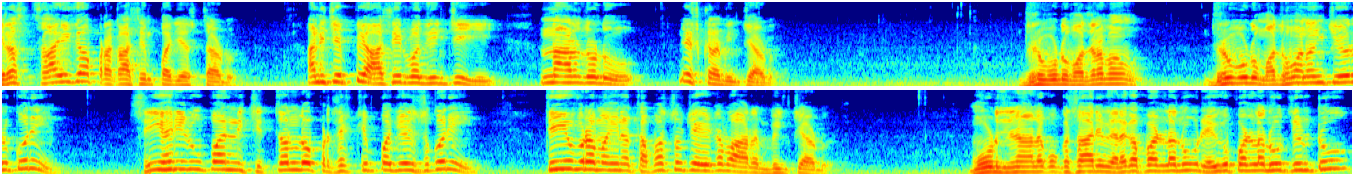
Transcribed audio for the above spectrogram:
చిరస్థాయిగా ప్రకాశింపజేస్తాడు అని చెప్పి ఆశీర్వదించి నారదుడు నిష్క్రమించాడు. ధ్రువుడు మధురమం ధ్రువుడు మధువనం చేరుకొని శ్రీహరి రూపాన్ని చిత్తంలో ప్రతిష్ఠింపజేసుకొని తీవ్రమైన తపస్సు చేయటం ఆరంభించాడు. మూడు దినాలకు ఒకసారి వెలగపళ్ళను రేగుపళ్ళను తింటూ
